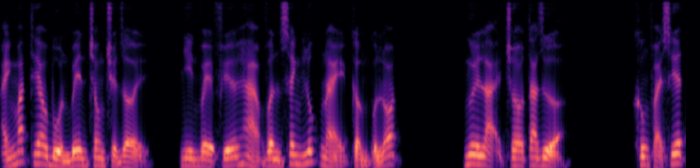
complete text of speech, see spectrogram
Ánh mắt theo buồn bên trong chuyển rời, nhìn về phía Hà Vân Xanh lúc này cầm quần lót. Ngươi lại cho ta rửa. Không phải siết.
